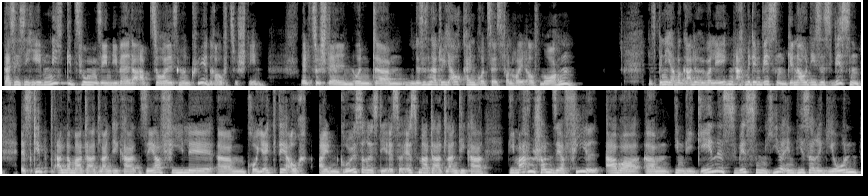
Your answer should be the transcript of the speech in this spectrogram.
dass sie sich eben nicht gezwungen sehen, die Wälder abzuholzen und Kühe draufzustehen, äh, zu stellen. Und ähm, das ist natürlich auch kein Prozess von heute auf morgen. Jetzt bin ich aber gerade überlegen, ach, mit dem Wissen, genau dieses Wissen. Es gibt an der Mata Atlantica sehr viele ähm, Projekte, auch ein größeres, die SOS Mata Atlantica, die machen schon sehr viel, aber ähm, indigenes Wissen hier in dieser Region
